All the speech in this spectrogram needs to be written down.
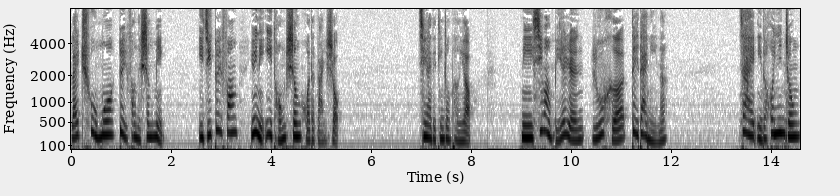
来触摸对方的生命，以及对方与你一同生活的感受。亲爱的听众朋友，你希望别人如何对待你呢？在你的婚姻中，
